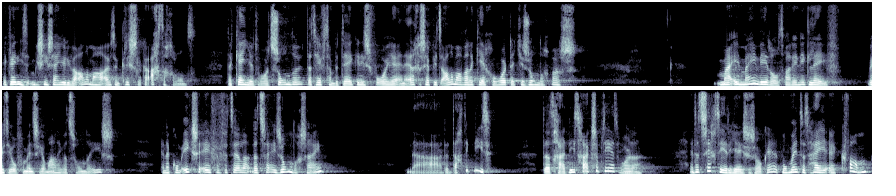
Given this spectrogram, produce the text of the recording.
Ik weet niet, misschien zijn jullie wel allemaal uit een christelijke achtergrond. Dan ken je het woord zonde, dat heeft een betekenis voor je en ergens heb je het allemaal wel een keer gehoord dat je zondig was. Maar in mijn wereld waarin ik leef, weet heel veel mensen helemaal niet wat zonde is. En dan kom ik ze even vertellen dat zij zondig zijn. Nou, dat dacht ik niet. Dat gaat niet geaccepteerd worden. En dat zegt de Heer Jezus ook. Hè? Het moment dat Hij er kwam,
